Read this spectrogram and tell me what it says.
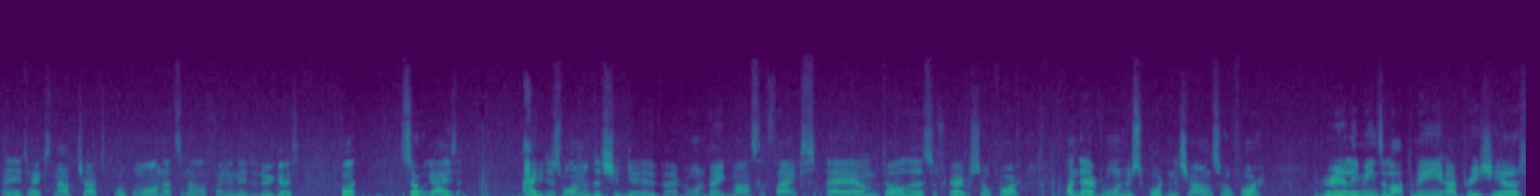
I need to take snapshots of Pokemon, that's another thing I need to do guys. But, so guys, I just wanted to give everyone a big massive thanks um, to all the subscribers so far and everyone who's supporting the channel so far. It really means a lot to me, I appreciate it.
